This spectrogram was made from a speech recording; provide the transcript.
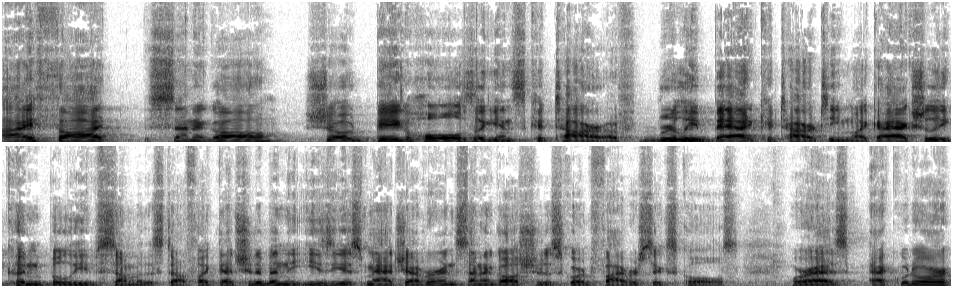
I thought Senegal showed big holes against Qatar, a really bad Qatar team. Like I actually couldn't believe some of the stuff. Like that should have been the easiest match ever, and Senegal should have scored five or six goals. Whereas Ecuador,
